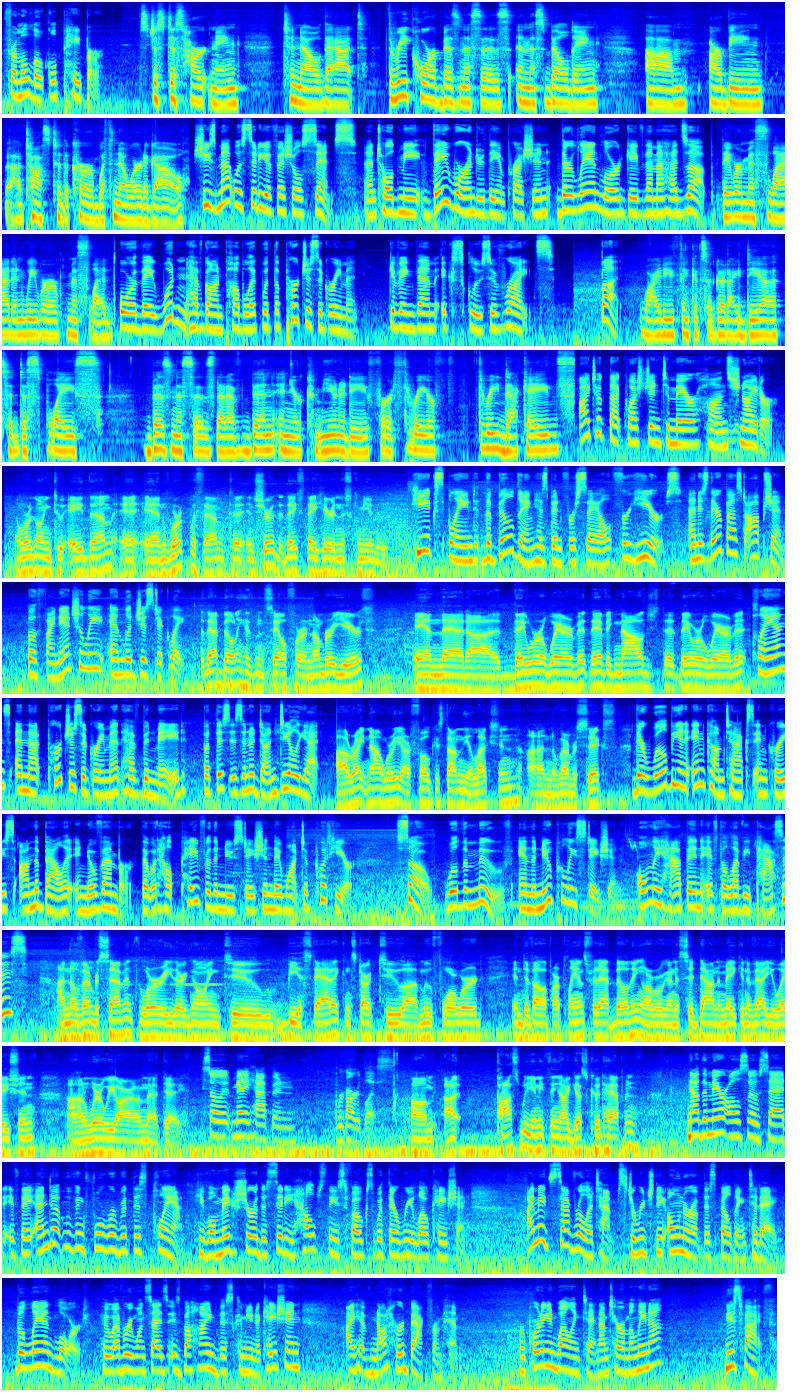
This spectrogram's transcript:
from a local paper. It's just disheartening to know that three core businesses in this building um, are being uh, tossed to the curb with nowhere to go. She's met with city officials since and told me they were under the impression their landlord gave them a heads up, They were misled and we were misled. or they wouldn't have gone public with the purchase agreement, giving them exclusive rights. But Why do you think it's a good idea to displace businesses that have been in your community for three or three decades? I took that question to Mayor Hans Schneider. and we're going to aid them and, and work with them to ensure that they stay here in this community. He explained the building has been for sale for years and is their best option, both financially and logistically. That building has been sale for a number of years and that uh, they were aware of it. They have acknowledged that they were aware of it. Plans and that purchase agreement have been made, but this isn't a done deal yet. Uh, right now, we are focused on the election on November 6th. There will be an income tax increase on the ballot in November that would help pay for the new station they want to put here. So, will the move and the new police station only happen if the levy passes? On November 7th, we're either going to be ecstatic and start to uh, move forward and develop our plans for that building, or we're going to sit down and make an evaluation on where we are on that day. So it may happen regardless. Um, I, possibly anything, I guess, could happen. Now, the mayor also said if they end up moving forward with this plan, he will make sure the city helps these folks with their relocation. I made several attempts to reach the owner of this building today, the landlord, who everyone says is behind this communication. I have not heard back from him. Reporting in Wellington, I'm Tara Molina, News 5.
